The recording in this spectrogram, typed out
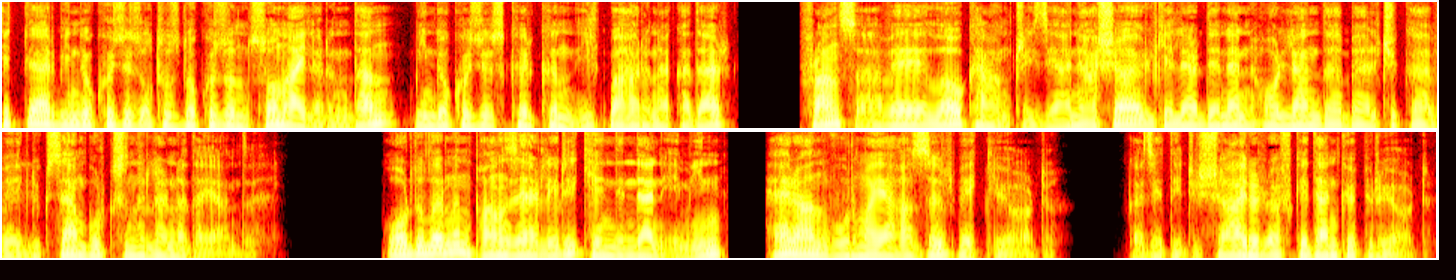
Hitler 1939'un son aylarından 1940'ın ilkbaharına kadar Fransa ve Low Countries yani aşağı ülkeler denen Hollanda, Belçika ve Lüksemburg sınırlarına dayandı. Ordularının panzerleri kendinden emin, her an vurmaya hazır bekliyordu. Gazeteci Şairer öfkeden köpürüyordu.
